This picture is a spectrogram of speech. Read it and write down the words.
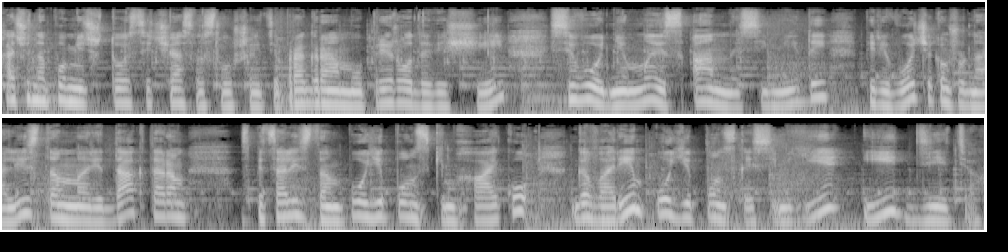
Хочу напомнить, что сейчас вы слушаете программу «Природа вещей». Сегодня мы с Анной Семидой, переводчиком, журналистом, редактором, специалистом по японским хайку, говорим о японской семье и детях.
